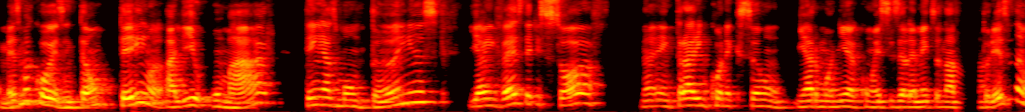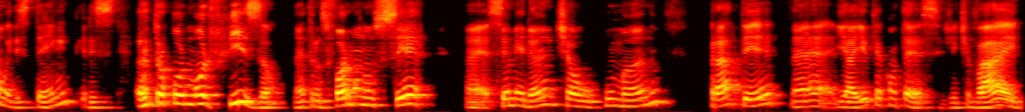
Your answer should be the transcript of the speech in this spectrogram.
é a mesma coisa. Então, tem ali o mar, tem as montanhas, e ao invés deles só né, entrar em conexão, em harmonia com esses elementos da natureza, não, eles têm, eles antropomorfizam, né, transformam num ser semelhante ao humano para ter, né? E aí o que acontece? A gente vai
